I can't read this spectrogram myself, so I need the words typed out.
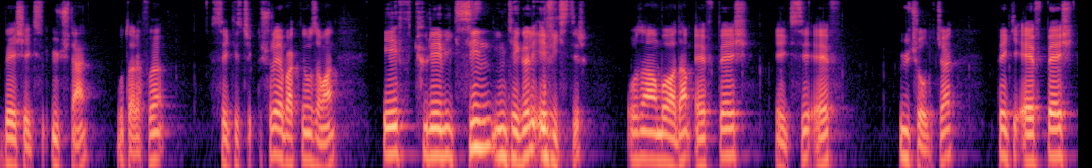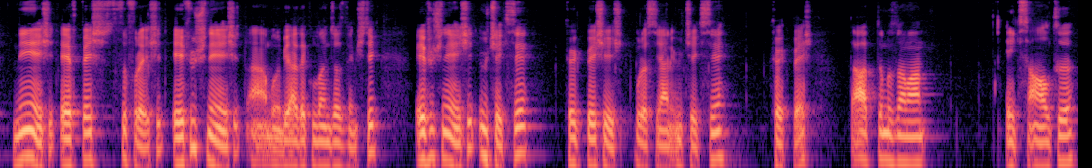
5 eksi 3'ten bu tarafı 8 çıktı. Şuraya baktığımız zaman f türev x'in integrali fx'tir. O zaman bu adam f5 eksi f3 olacak. Peki f5 neye eşit? f5 sıfıra eşit. f3 neye eşit? Ha, bunu bir yerde kullanacağız demiştik. f3 neye eşit? 3 eksi kök 5'e eşit. Burası yani 3 eksi kök 5. Dağıttığımız zaman eksi 6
